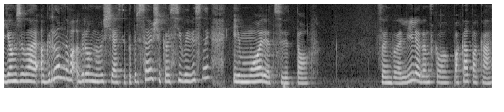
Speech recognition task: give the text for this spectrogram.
я вам желаю огромного огромного счастья потрясающей красивой весны и море цветов. С вами была Лилия Донского. Пока-пока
